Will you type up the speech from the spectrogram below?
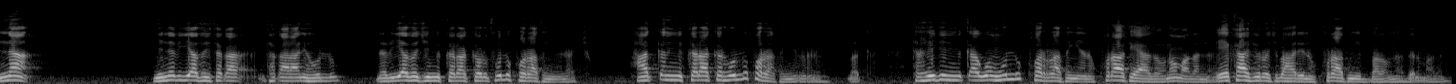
እና የነቢያቶች ተቃራኒ ሁሉ ነቢያቶች የሚከራከሩት ሁሉ ኮራተኞች ናቸው። ሀቅን የሚከራከር ሁሉ ኮራተኛ ነው። በቃ ተሂድን የሚቃወም ሁሉ ኮራተኛ ነው። ኩራት የያዘው ነው ማለት ነው። የካፊሮች ባህሪ ነው ኩራት የሚባለው ነገር ማለት ነው።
